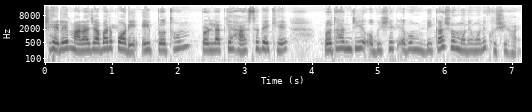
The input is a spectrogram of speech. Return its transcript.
ছেলে মারা যাবার পরে এই প্রথম প্রহ্লাদকে হাসতে দেখে প্রধানজি, অভিষেক এবং বিকাশও মনে মনে খুশি হয়।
